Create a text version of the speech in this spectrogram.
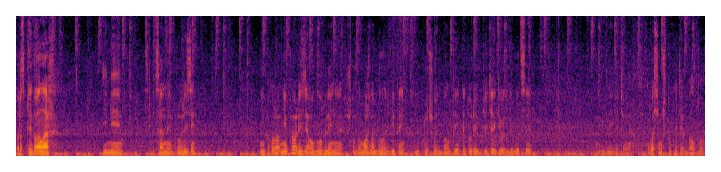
В распредвалах имеем специальные прорези не, про- не прорези, а углубление, чтобы можно было битой выкручивать болты, которые притягивают ГБЦ к двигателю. 8 штук этих болтов.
